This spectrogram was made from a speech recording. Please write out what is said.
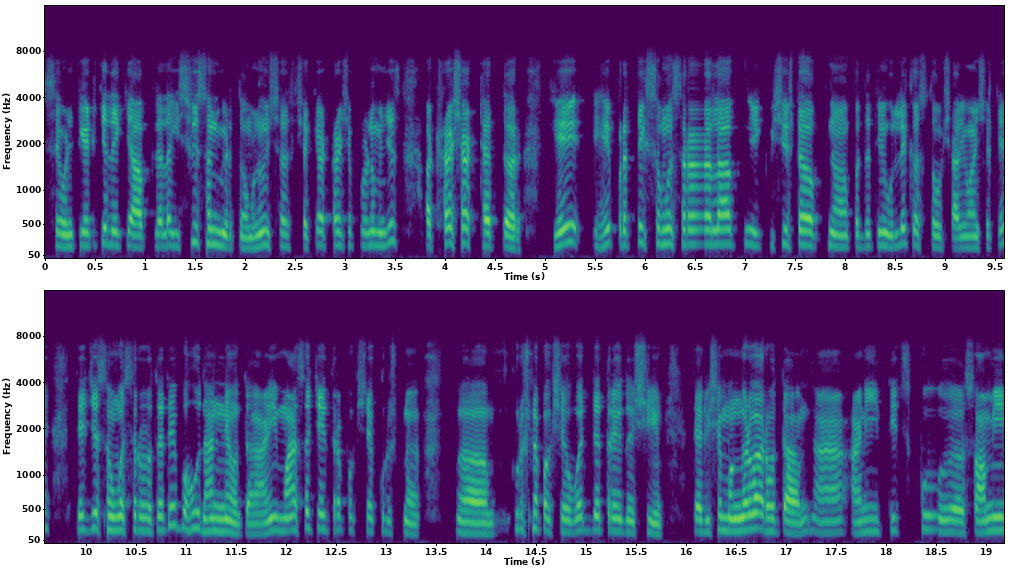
सेव्हन्टी एट केले की आपल्याला इसवी सन मिळतं. म्हणून शक्य अठराशे पूर्ण म्हणजेच अठराशे अठ्याहत्तर हे हे प्रत्येक संवत्सराला एक विशिष्ट पद्धतीने उल्लेख असतो शालिवान शक्य. ते जे संवत्सर होतं ते बहुधान्य होतं. आणि मास चैत्र पक्ष कृष्ण कृष्ण पक्ष वैद्य त्रयोदशी त्या दिवशी मंगळवार होता आणि तीच स्वामी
